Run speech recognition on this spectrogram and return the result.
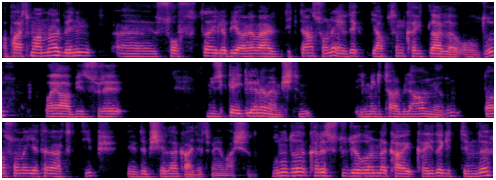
Apartmanlar benim e, Softa ile bir ara verdikten sonra evde yaptığım kayıtlarla oldu. Bayağı bir süre müzikle ilgilenememiştim. Elime gitar bile almıyordum. Daha sonra yeter artık deyip evde bir şeyler kaydetmeye başladım. Bunu da kara stüdyolarında kay- kayıda gittiğimde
